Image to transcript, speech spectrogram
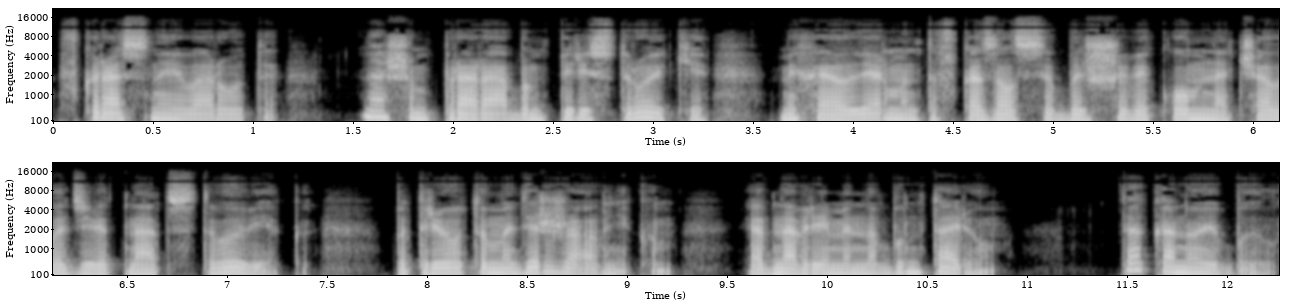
в Красные ворота. Нашим прорабом перестройки Михаил Лермонтов казался большевиком начала XIX века, патриотом и державником, и одновременно бунтарем. Так оно и было.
